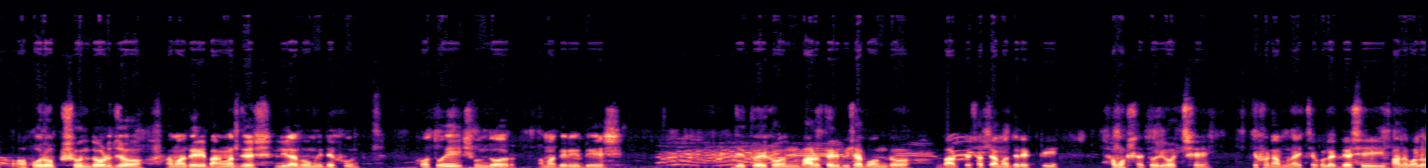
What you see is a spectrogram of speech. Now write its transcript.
অপরূপ সৌন্দর্য আমাদের এই বাংলাদেশ লীলাভূমি দেখুন। কতই সুন্দর আমাদের এই দেশ। যেহেতু এখন ভারতের ভিসা বন্ধ, ভারতের সাথে আমাদের একটি সমস্যা তৈরি হচ্ছে। এখন আমরা ইচ্ছে করলে দেশেই ভালো ভালো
